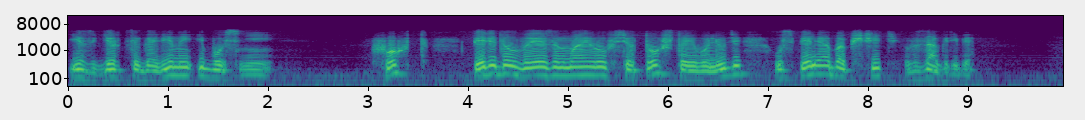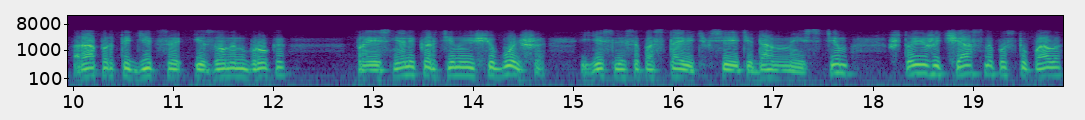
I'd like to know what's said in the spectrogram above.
из Герцеговины и Боснии. Фохт передал Вейзенмайеру все то, что его люди успели обобщить в Загребе. Рапорты Дица и Зоненброка проясняли картину еще больше, если сопоставить все эти данные с тем, что ежечасно поступало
